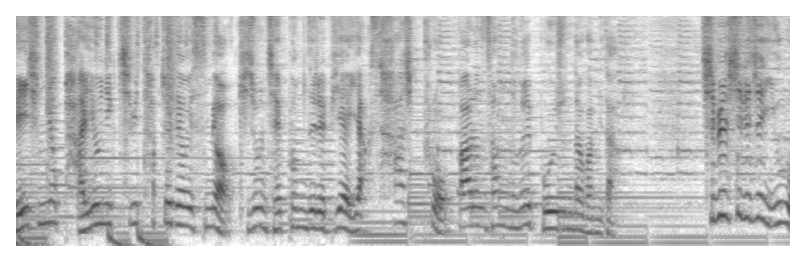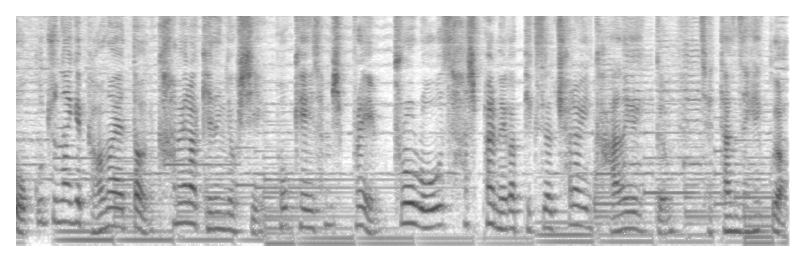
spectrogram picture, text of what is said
A16 Bionic 칩이 탑재되어 있으며 기존 제품들에 비해 약 40% 빠른 성능을 보여준다고 합니다. 11 시리즈 이후로 꾸준하게 변화했던 카메라 기능 역시 4K 30프레임 프로로 48메가픽셀 촬영이 가능하게끔 재탄생했고요.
